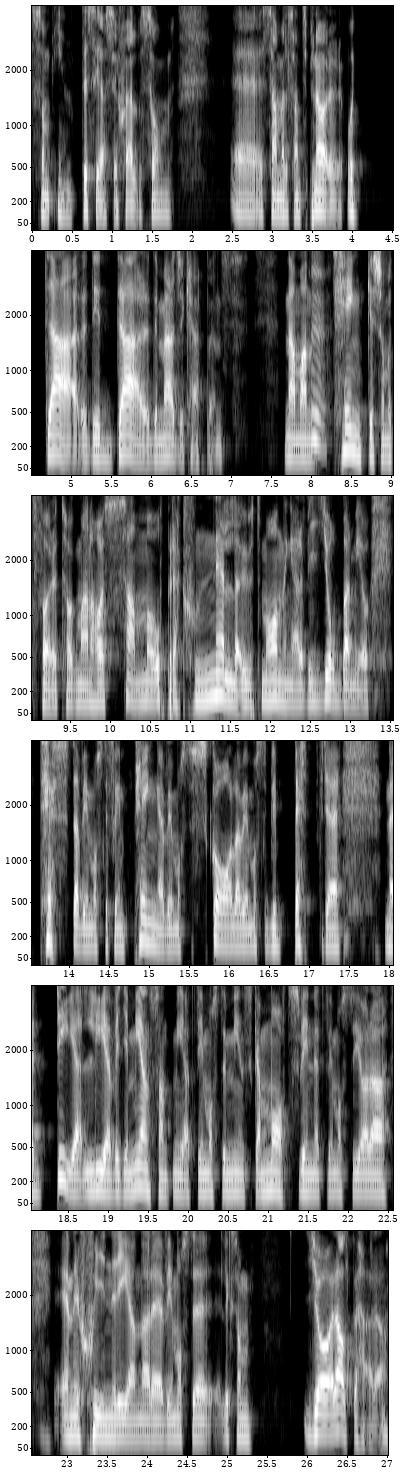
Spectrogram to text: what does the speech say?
som inte ser sig själv som eh, samhällsentreprenörer. Och där, det är där the magic happens när man mm. tänker som ett företag. Man har samma operationella utmaningar. Vi jobbar med att testa, vi måste få in pengar, vi måste skala, vi måste bli bättre. När det lever gemensamt med att vi måste minska matsvinnet, vi måste göra energin renare, vi måste liksom göra allt det här.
